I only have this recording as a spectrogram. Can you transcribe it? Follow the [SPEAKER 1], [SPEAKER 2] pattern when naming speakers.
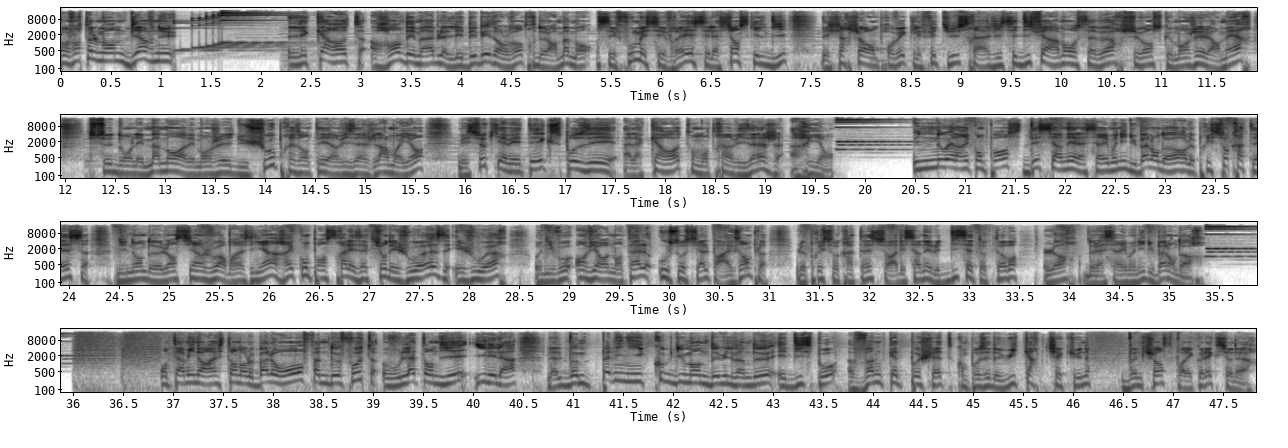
[SPEAKER 1] Bonjour tout le monde, bienvenue les carottes rendent aimables les bébés dans le ventre de leur maman. C'est fou mais c'est vrai, c'est la science qui le dit. Des chercheurs ont prouvé que les fœtus réagissaient différemment aux saveurs suivant ce que mangeait leur mère. Ceux dont les mamans avaient mangé du chou présentaient un visage larmoyant, mais ceux qui avaient été exposés à la carotte ont montré un visage riant. Une nouvelle récompense décernée à la cérémonie du Ballon d'Or, le prix Socrates, du nom de l'ancien joueur brésilien, récompensera les actions des joueuses et joueurs au niveau environnemental ou social par exemple. Le prix Socrates sera décerné le 17 octobre lors de la cérémonie du Ballon d'Or. On termine en restant dans le ballon rond. Fan de foot, vous l'attendiez, il est là. L'album Panini Coupe du Monde 2022 est dispo. 24 pochettes composées de 8 cartes chacune. Bonne chance pour les collectionneurs.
